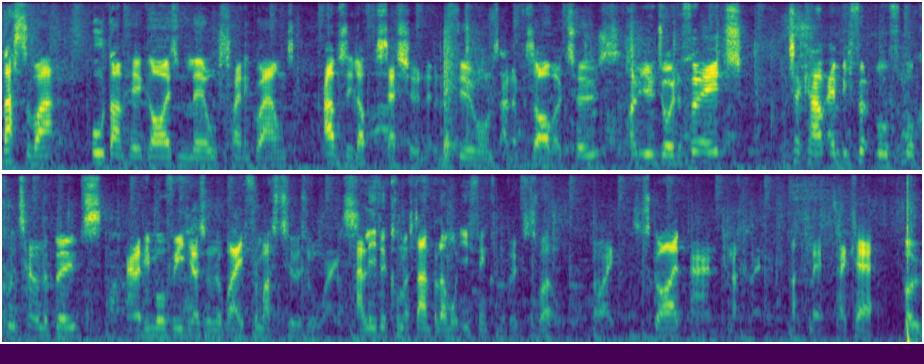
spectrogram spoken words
That's the wrap. All done here, guys, in Lille's training ground. Absolutely love the session with the Furons and the Visaro 2s. Hope you enjoyed the footage. Check out NB Football for more content on the boots, and there'll be more videos on the way from us too, as always. And leave a comment down below on what you think on the boots as well. Like, subscribe, and knuckle it. Knuckle it. Take care. Boom.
